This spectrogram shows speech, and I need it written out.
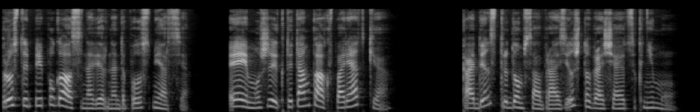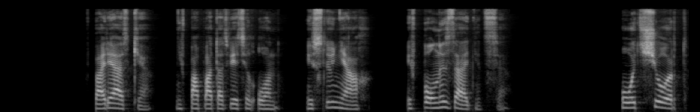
Просто перепугался, наверное, до полусмерти. Эй, мужик, ты там как, в порядке? Кайден с трудом сообразил, что обращаются к нему. В порядке, не в попад ответил он. И в слюнях, и в полной заднице. О, черт!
